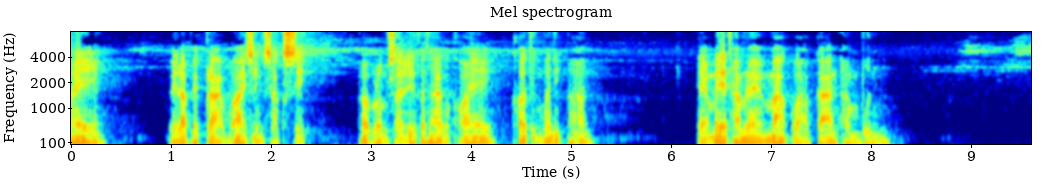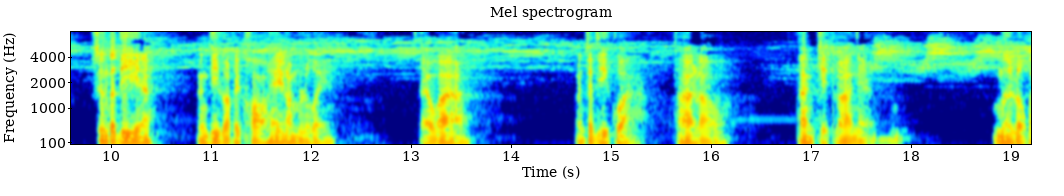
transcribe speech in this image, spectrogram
ให้เวลาไปกราบไหว้สิ่งศักดิ์สิทธิ์พระบรมสารีริกธาตุก็ขอให้เข้าถึงพระนิพพาน แต่ไม่ได้ทำอะไรมากกว่าการทำบุญ ซึ่งก็ดีนะบางดีกว่าไปขอให้ร่ำรวย แต่ว่ามันจะดีกว่า ถ้าเราตั้งจิตว่าเนี่ยเมื่อโลก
